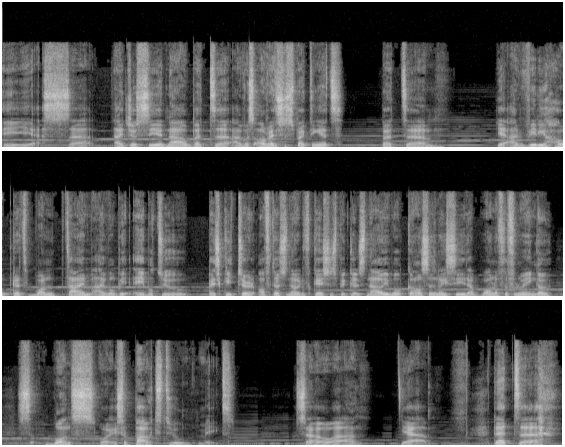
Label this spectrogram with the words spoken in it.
yes, uh, I just see it now, but uh, I was already suspecting it. But um, yeah, I really hope that one time I will be able to basically turn off those notifications because now you will constantly see that one of the flamingo wants or is about to mate. So uh, yeah, that uh,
